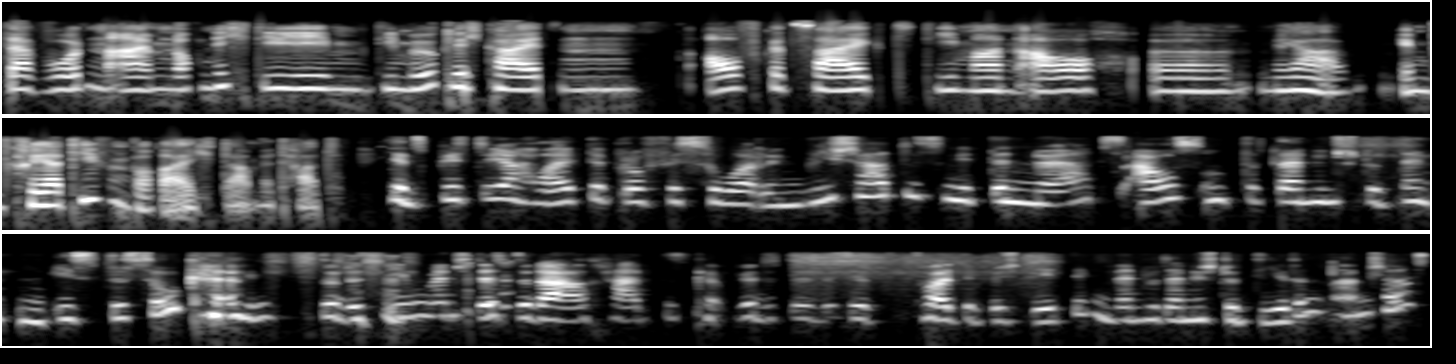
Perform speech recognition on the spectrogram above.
da wurden einem noch nicht die, die Möglichkeiten aufgezeigt, die man auch äh, ja, im kreativen Bereich damit hat. Jetzt bist du ja heute Professorin. Wie schaut es mit den Nerds aus unter deinen Studenten? Ist das so? Kannst du das Image, das du da auch hattest, würdest du das jetzt heute bestätigen, wenn du deine Studierenden anschaust?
